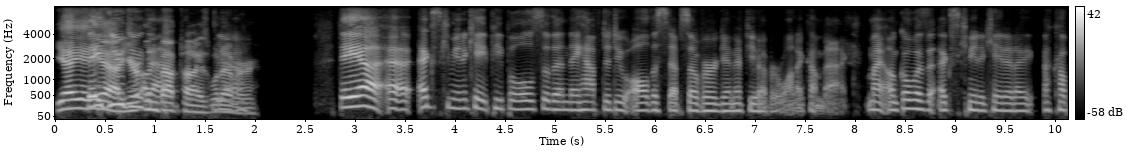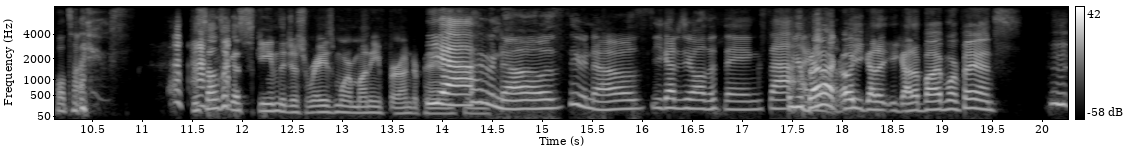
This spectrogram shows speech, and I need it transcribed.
"Yeah, yeah, They yeah, you're that. unbaptized, Yeah. whatever." They uh, uh, excommunicate people, so then they have to do all the steps over again if you ever want to come back. My uncle was excommunicated a, a couple times. This sounds like a scheme to just raise more money for underpants. yeah, and- who knows? Who knows? You got to do all the things. That Oh, you're I back. love. Oh, you got to you got to buy more pants. Mm,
